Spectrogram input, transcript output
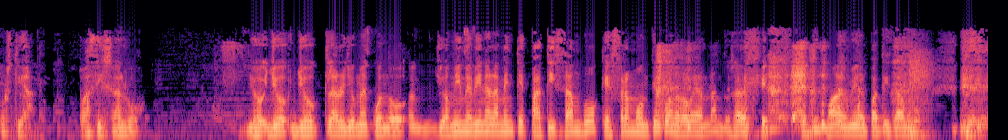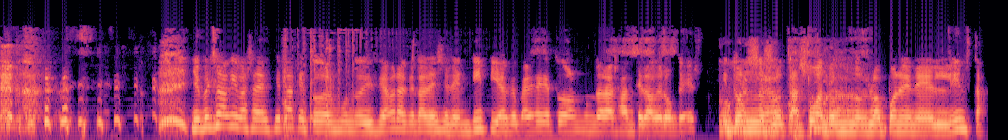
Hostia, paz y salvo. Yo, yo, yo, claro, yo me cuando yo a mí me viene a la mente Patizambo, que es Fran Montiel cuando lo voy andando, ¿sabes? Que, que, madre mía, el Patizambo. Yo pensaba que ibas a decir la que todo el mundo dice ahora, que es la de serendipia, que parece que todo el mundo ahora se ha enterado de lo que es. Y todo el mundo se lo tatúa, todo el mundo se lo pone en el Insta.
